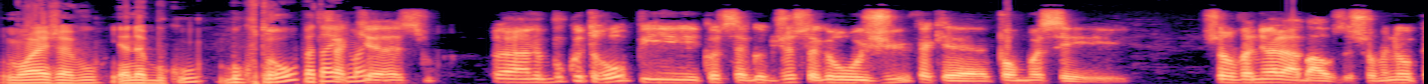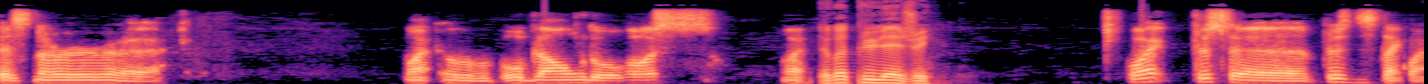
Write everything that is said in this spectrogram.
Ouais, j'avoue. Il y en a beaucoup. Beaucoup trop, peut-être Fait même? que, euh, il y en a beaucoup trop, puis écoute, ça goûte juste le gros jus. Fait que pour moi, c'est. Je suis revenu à la base. Je suis revenu au Pilsner, euh, ouais, au, au blonde, au rousse. De quoi de plus léger? Ouais, plus euh, plus distinct, ouais.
